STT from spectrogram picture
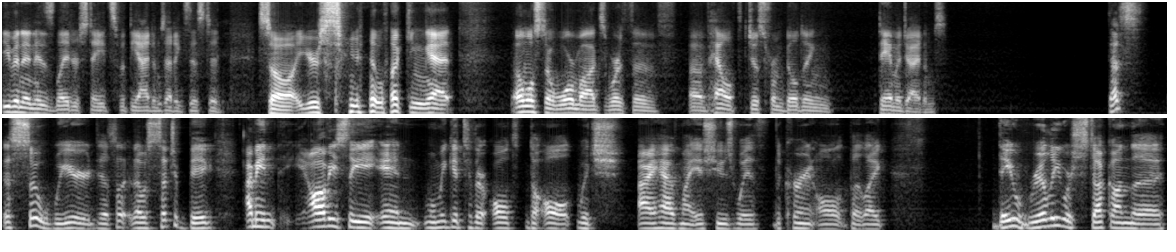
even in his later states with the items that existed. So you're, you're looking at almost a Warmog's worth of of health just from building damage items. That's that's so weird. That's that was such a big. I mean, obviously, and when we get to their alt, the alt, which I have my issues with the current alt, but like, they really were stuck on the,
